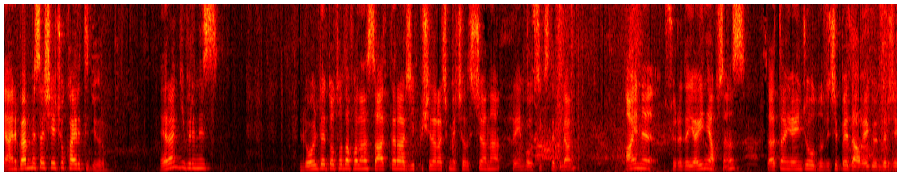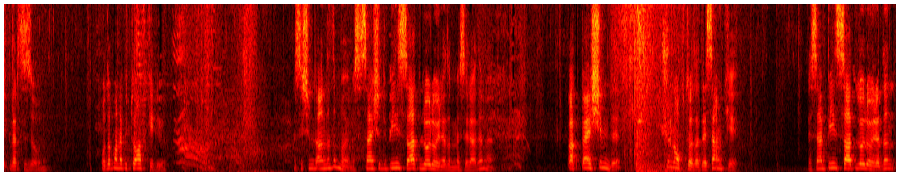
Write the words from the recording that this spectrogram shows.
Yani ben mesela şeye çok hayret ediyorum. Herhangi biriniz LoL'de Dota'da falan saatler harcayıp bir şeyler açmaya çalışacağına Rainbow Six'te falan aynı sürede yayın yapsanız zaten yayıncı olduğunuz için bedavaya gönderecekler size onu. O da bana bir tuhaf geliyor. Mesela şimdi anladın mı? Mesela sen şimdi bin saat LoL oynadın mesela değil mi? Bak ben şimdi şu noktada desem ki e sen bin saat LoL oynadın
